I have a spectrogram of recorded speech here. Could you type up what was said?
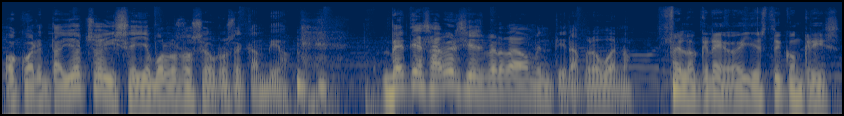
o 48 y se llevó los dos euros de cambio. Vete a saber si es verdad o mentira, pero bueno. Me lo creo, ¿eh? yo estoy con Chris.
